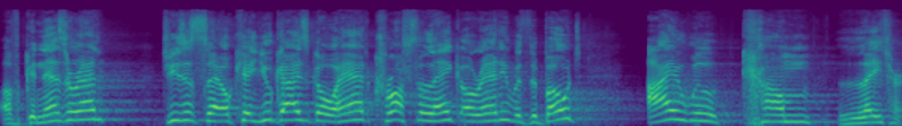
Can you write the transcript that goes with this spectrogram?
of Gennesaret. Jesus said, okay, you guys go ahead, cross the lake already with the boat. I will come later.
